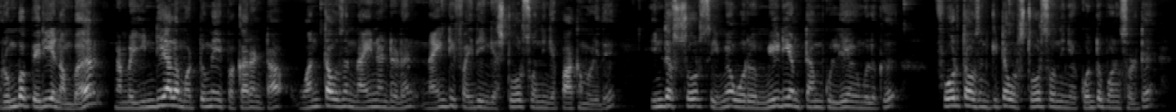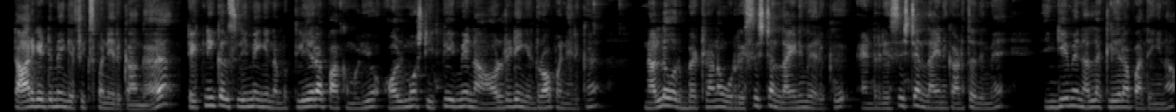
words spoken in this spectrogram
ரொம்ப பெரிய நம்பர் நம்ம இந்தியாவில் மட்டுமே இப்போ கரண்ட்டாக one thousand nine hundred and ninety five இங்கே ஸ்டோர்ஸ் வந்து இங்கே பார்க்க முடியுது. இந்த ஸ்டோர்ஸையுமே ஒரு மீடியம் டேர்ம்குள்ளேயே உங்களுக்கு ஃபோர் தௌசண்ட் கிட்ட ஒரு ஸ்டோர்ஸ் வந்து இங்கே கொண்டு போகணும்னு சொல்லிட்டு டார்கெட்டுமே இங்கே ஃபிக்ஸ் பண்ணியிருக்காங்க டெக்னிக்கல்ஸ்லையுமே இங்கே நம்ம கிளியராக பார்க்க முடியும். ஆல்மோஸ்ட் இப்பயுமே நான் ஆல்ரெடி இங்கே ட்ரா பண்ணியிருக்கேன் நல்ல ஒரு பெட்டரான ஒரு ரெசிஸ்டன்ட் லைனுமே இருக்குது அண்ட் ரெசிஸ்டன்ட் லைனுக்கு அடுத்ததுமே இங்கேயுமே நல்ல கிளியராக பார்த்தீங்கன்னா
